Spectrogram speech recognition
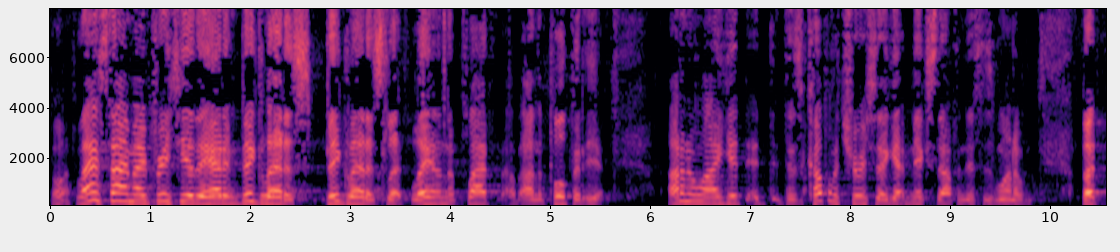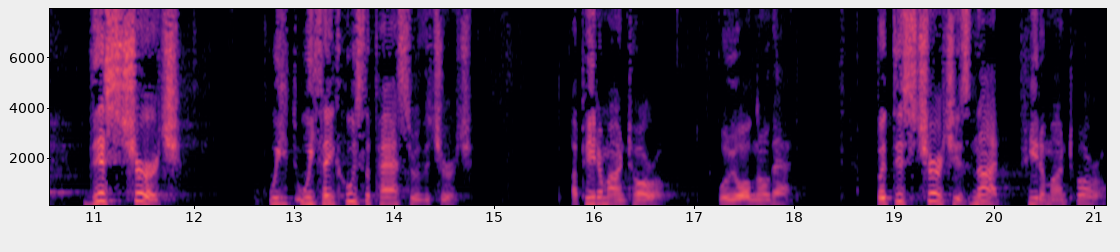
Well, last time I preached here, they had in big letters, big letters laying on the plat, on the pulpit here. I don't know why I get, there's a couple of churches I get mixed up, and this is one of them. But this church, we, we think, who's the pastor of the church? A Peter Montoro. Well, we all know that. But this church is not Peter Montoro.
